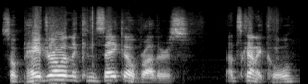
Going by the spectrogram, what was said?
So Pedro and the Canseco brothers. That's kind of cool.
